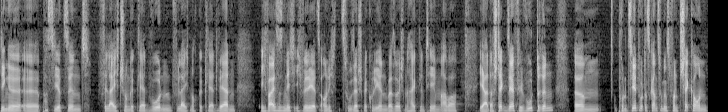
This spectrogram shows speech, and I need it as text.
Dinge äh, passiert sind, vielleicht schon geklärt wurden, vielleicht noch geklärt werden. Ich weiß es nicht, ich will jetzt auch nicht zu sehr spekulieren bei solchen heiklen Themen, aber ja, da steckt sehr viel Wut drin. Ähm, produziert wird das Ganze übrigens von Checker und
